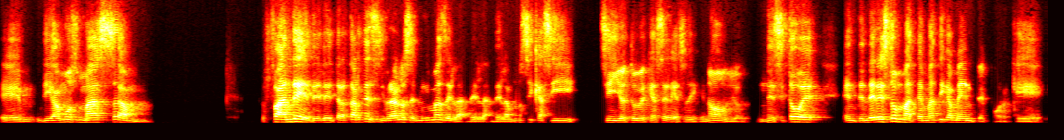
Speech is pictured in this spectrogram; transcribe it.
eh, digamos, más um, fan de, de, de, tratar de descifrar los enigmas de la, de la, de la música, sí, sí, yo tuve que hacer eso. Dije, no, yo necesito eh, entender esto matemáticamente, porque,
